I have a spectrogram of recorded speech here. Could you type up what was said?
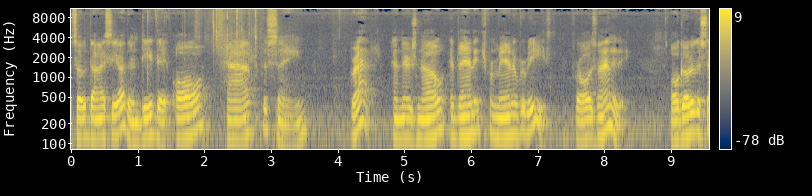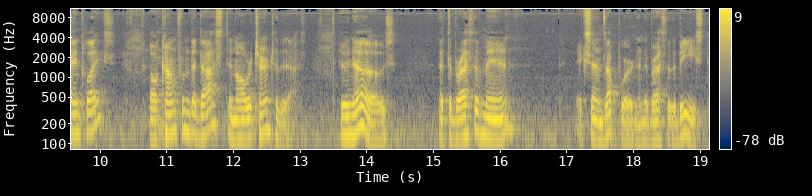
so dies the other. Indeed, they all have the same breath, and there's no advantage for man over beast, for all is vanity. All go to the same place, all come from the dust, and all return to the dust. Who knows that the breath of man extends upward, and the breath of the beast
